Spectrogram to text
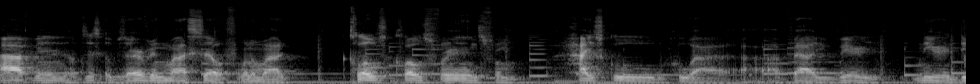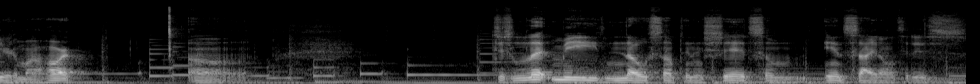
I've been just observing myself. One of my close, close friends from high school who I, I value very near and dear to my heart. Um, just let me know something and shed some insight onto this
